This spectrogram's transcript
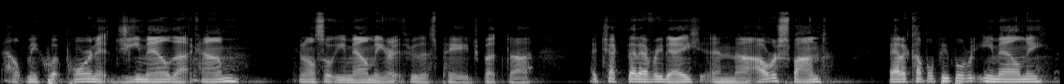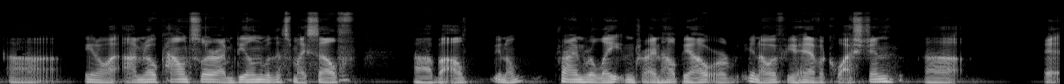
help me quit porn at gmail.com. You can also email me right through this page, but uh, I check that every day and uh, I'll respond I've had a couple people email me. Uh, you know, I, am no counselor. I'm dealing with this myself. Uh, but I'll, you know, try and relate and try and help you out. Or, you know, if you have a question, uh, eh,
